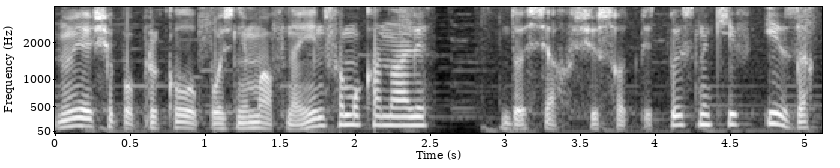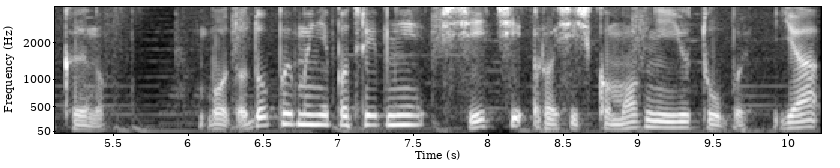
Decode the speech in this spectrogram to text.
Ну я ще по приколу познімав на іншому каналі, досяг 600 підписників і закинув. Бо до дупи мені потрібні всі ці російськомовні ютуби. Я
